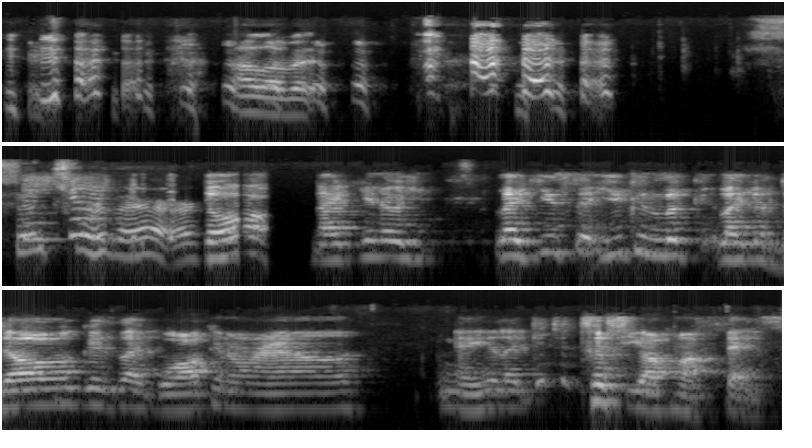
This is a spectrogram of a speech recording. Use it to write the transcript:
cute. I love it. Since we're there, dog, like you know, you, like you said, you can look like a dog is like walking around, and you're like, get your tushy off my face,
